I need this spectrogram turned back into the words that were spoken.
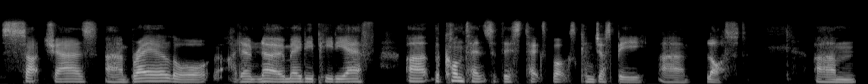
such as uh, Braille or I don't know, maybe PDF, uh, the contents of this text box can just be uh, lost, um,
